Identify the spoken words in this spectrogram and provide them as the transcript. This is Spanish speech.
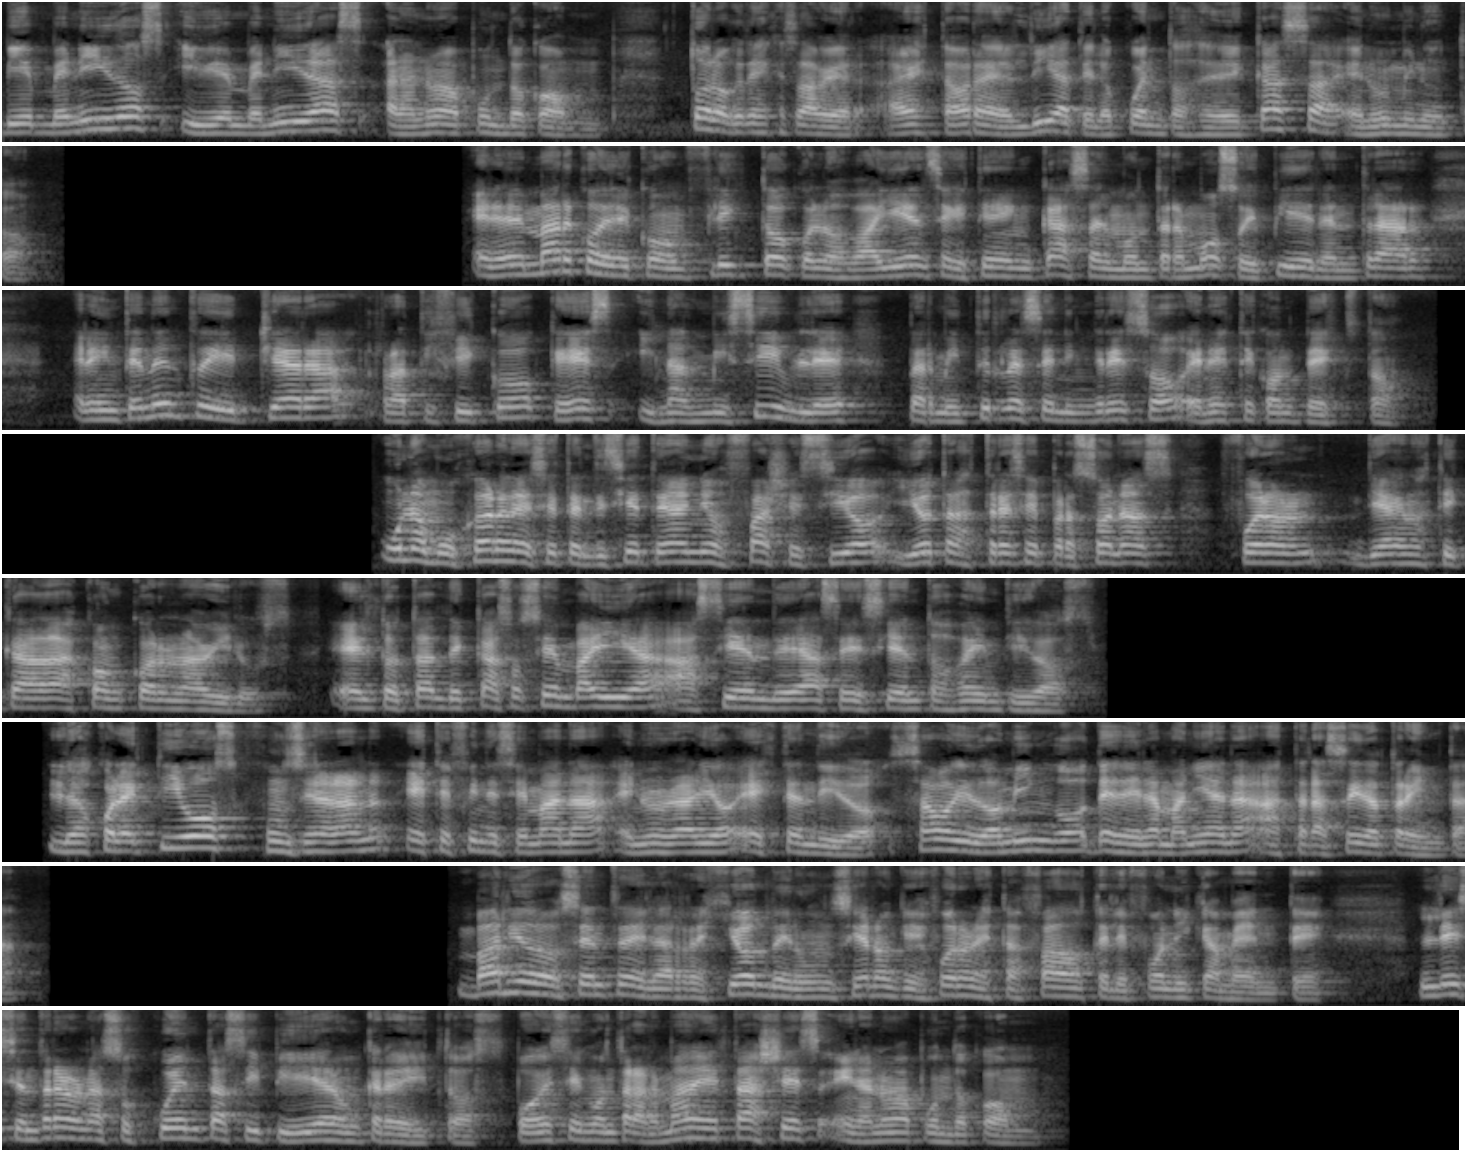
Bienvenidos y bienvenidas a la nueva.com. Todo lo que tienes que saber a esta hora del día te lo cuento desde casa en un minuto. En el marco del conflicto con los bahienses que tienen casa en Montermoso y piden entrar, el intendente de Ichiara ratificó que es inadmisible permitirles el ingreso en este contexto. Una mujer de 77 años falleció y otras 13 personas fueron diagnosticadas con coronavirus. El total de casos en Bahía asciende a 622. Los colectivos funcionarán este fin de semana en un horario extendido, sábado y domingo desde la mañana hasta las 6.30. Varios docentes de la región denunciaron que fueron estafados telefónicamente les entraron a sus cuentas y pidieron créditos. Podés encontrar más detalles en anueva.com.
